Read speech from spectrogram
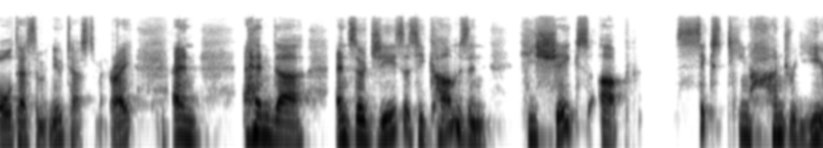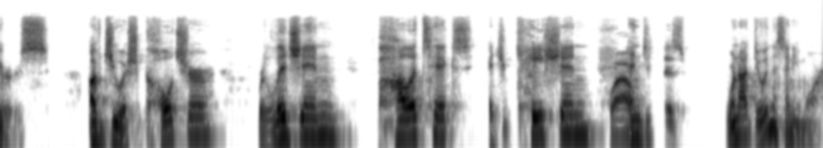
Old Testament, New Testament, right? And and uh and so Jesus he comes and he shakes up 1600 years of Jewish culture, religion, politics, education, wow and just says, We're not doing this anymore.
